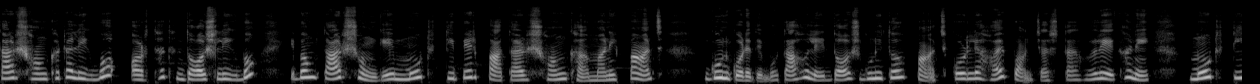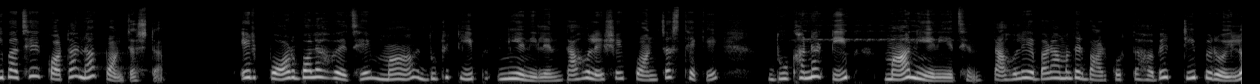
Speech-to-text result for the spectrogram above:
তার সংখ্যাটা লিখব, অর্থাৎ দশ লিখব এবং তার সঙ্গে মোট টিপের পাতার সংখ্যা মানে পাঁচ, গুণ করে দেব। তাহলে দশ গুণিত পাঁচ করলে হয় পঞ্চাশ। তাহলে এখানে মোট টিপ আছে কটা না পঞ্চাশটা? এরপর বলা হয়েছে, মা দুটি টিপ নিয়ে নিলেন। তাহলে সেই পঞ্চাশ থেকে দুখানা টিপ মা নিয়ে নিয়েছেন। তাহলে এবার আমাদের বার করতে হবে। টিপ রইল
